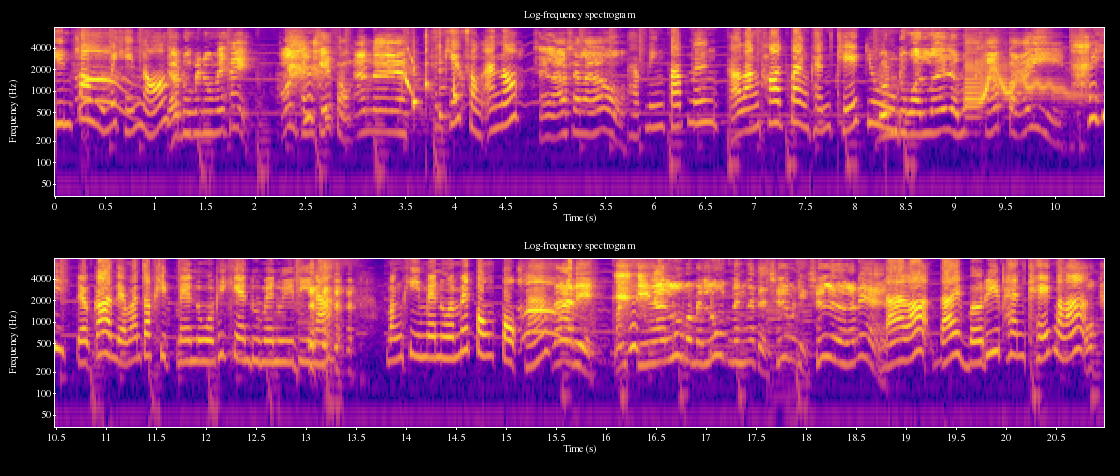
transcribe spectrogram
ยืนเฝ้าอยู่ไม่เห็นเนาะเดี๋ยวดูเมนูไม่ให้ อ้อมแพนเค้กสองอันนะแพนเค้กสองอันเนาะใช่แล้วใช่แล้วแป๊บนึงแป๊บนึงกำลังทอดแป้งแพนเค้กอยู่ด่วนๆเลยเดี๋ยวลูกค้าไปเฮ้ยเดี๋ยวก่อนเดี๋ยวมันจะผิดเมนูพี่เคนดูเมนูดีๆนะ บางทีเมนูมันไม่ตรงปกนะหน้าดิบางทีนะรูปมันเป็นรูปนึงนะแต่ชื่อมันอีกชื่อนึงนะเนี่ย ได้ละ ได้เบอร์รี่แพนเค้กมาละโอเค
